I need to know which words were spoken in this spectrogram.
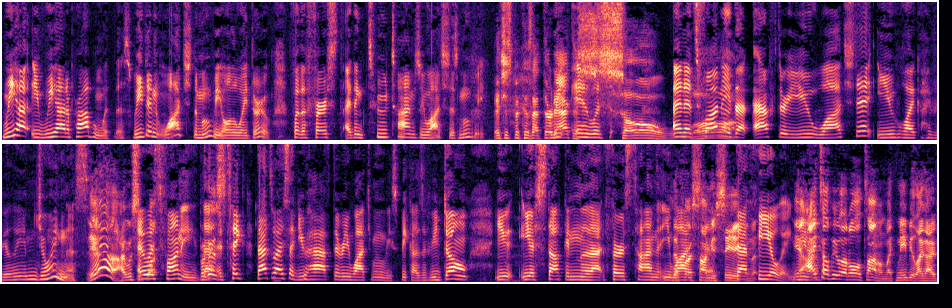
we had we had a problem with this. We didn't watch the movie all the way through. For the first, I think, two times we watched this movie. It's just because that third We- act is it was- so. And it's funny that after you watched it, you like, I really am enjoying this. Yeah, I was. It was funny. Because- that it take that's why I said you have to rewatch movies because if you don't, you you're stuck in that first time that you The watch first time you see it, that the- feeling. Yeah, you know? I tell people that all the time. I'm like, maybe like I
